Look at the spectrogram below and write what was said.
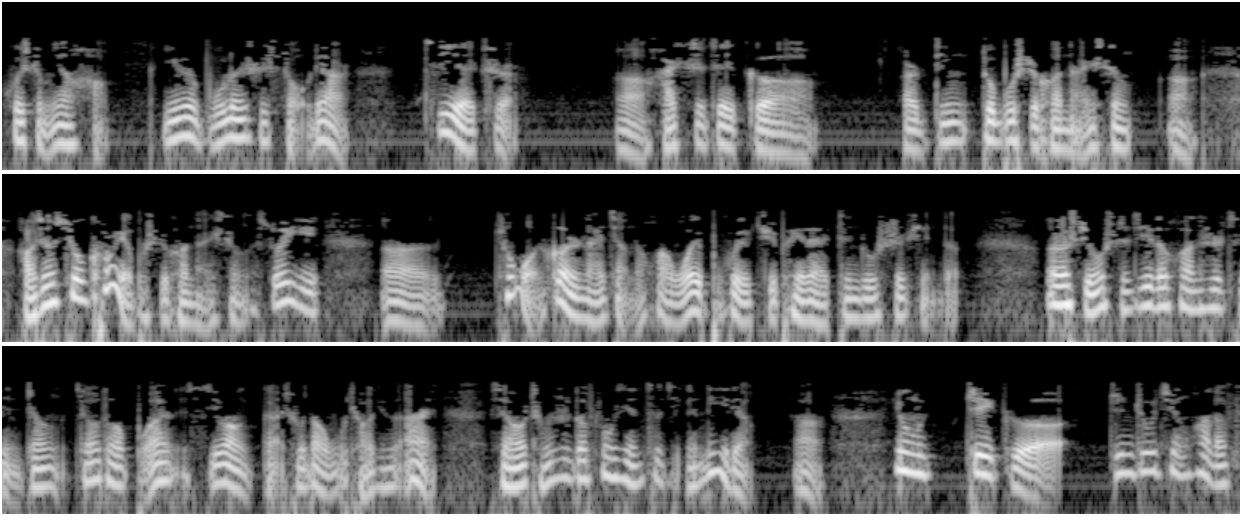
会什么样好，因为不论是手链、戒指啊，还是这个耳钉都不适合男生啊，好像袖扣也不适合男生，所以呃，从我个人来讲的话，我也不会去佩戴珍珠饰品的。呃，使用时机的话呢是紧张、焦躁不安，希望感受到无条件的爱，想要诚实的奉献自己的力量啊。用这个珍珠净化的方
